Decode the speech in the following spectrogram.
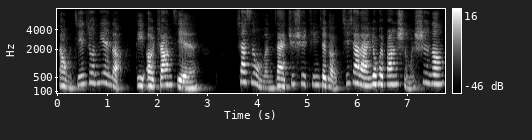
那我们今天就念了第二章节。下次我们再继续听这个，接下来又会发生什么事呢？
